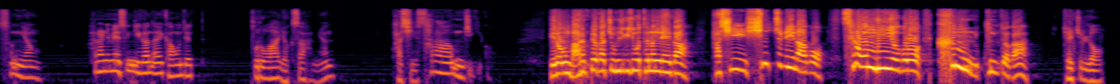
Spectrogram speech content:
성령, 하나님의 생기가 나의 가운데 불어와 역사하면 다시 살아 움직이고 비록 마른 뼈같이 움직이지 못하는 내가 다시 힘줄이 나고 새로운 능력으로 큰 군대가 될 줄로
